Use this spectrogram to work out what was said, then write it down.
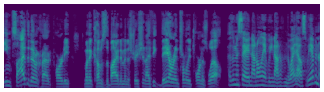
inside the Democratic Party when it comes to the Biden administration. I think they are internally torn as well. I was going to say, not only have we not the White House. We haven't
